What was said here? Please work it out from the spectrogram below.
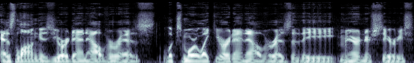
as long as Yordan Alvarez looks more like Yordan Alvarez of the Mariners series,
